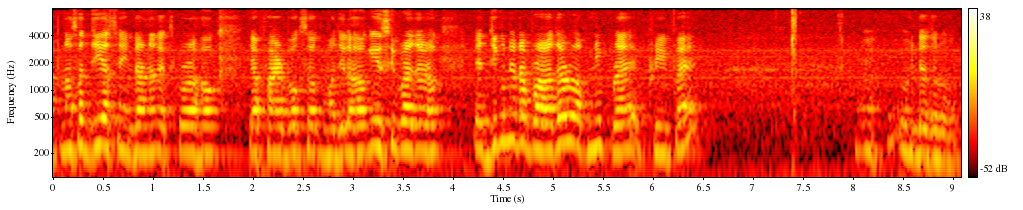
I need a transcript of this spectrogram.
আপোনাৰ ওচৰত যি আছে ইণ্টাৰনেট এক্সপ্ল'ৰাৰ হওক یا ফায়াৰবক্স হওক মজিলা হওক ইউ চি ব্ৰাউজাৰ হওক এই যিকোনো এটা ব্ৰাউজাৰো আপুনি প্ৰায় ফ্ৰী পায়। উইণ্ড'জৰ লগত।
